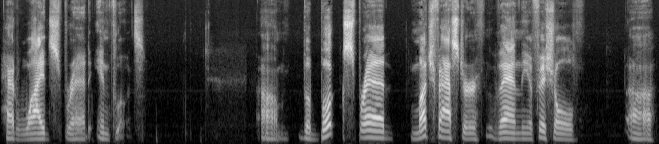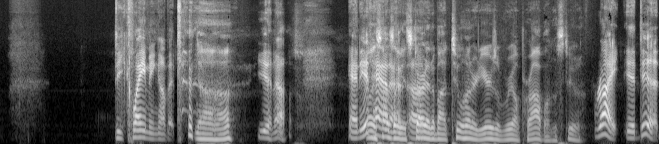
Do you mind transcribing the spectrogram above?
had widespread influence. Um, the book spread much faster than the official uh, declaiming of it, uh-huh. you know. And it Well, it had sounds a, like it started about 200 years of real problems, too. Right, it did.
